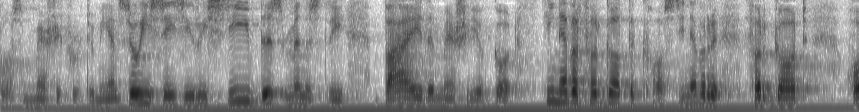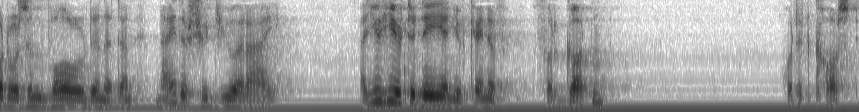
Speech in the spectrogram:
was merciful to me. And so he says he received this ministry by the mercy of God. He never forgot the cost, he never forgot what was involved in it, and neither should you or I. Are you here today and you've kind of forgotten what it cost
